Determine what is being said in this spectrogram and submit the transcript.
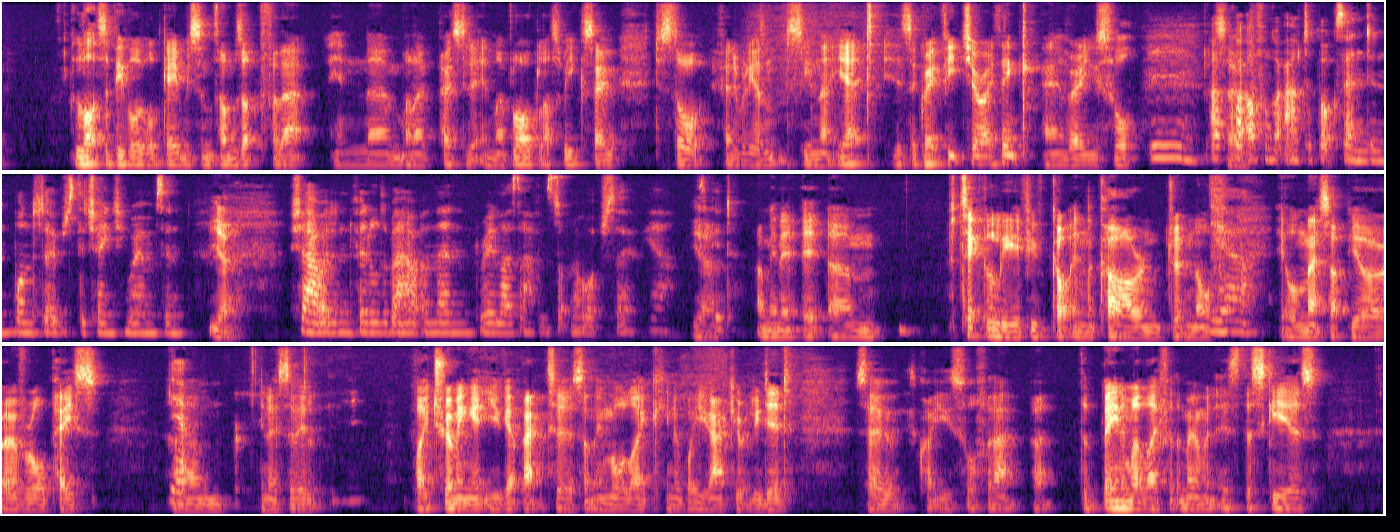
lots of people gave me some thumbs up for that in um, when I posted it in my blog last week. So just thought if anybody hasn't seen that yet, is a great feature I think and very useful. I've So- quite often got out of box end and wandered over to the changing rooms and Yeah, showered and fiddled about and then realised I haven't stopped my watch. So yeah, it's yeah. good. I mean it. it um, particularly if you've got in the car and driven off, Yeah, it'll mess up your overall pace. yeah, Um, you know, so it, by trimming it, you get back to something more like you know what you accurately did. So it's quite useful for that. But the bane of my life at the moment is the skiers,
